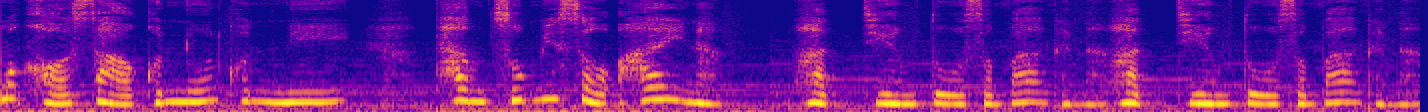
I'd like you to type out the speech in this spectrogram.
มาขอสาวคนนู้นคนนี้ทำซุปมิโซะให้นะหัดเจียมตัวซะบ้างเถอะนะ หัดเจียมตัวซะบ้างเถอะนะ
